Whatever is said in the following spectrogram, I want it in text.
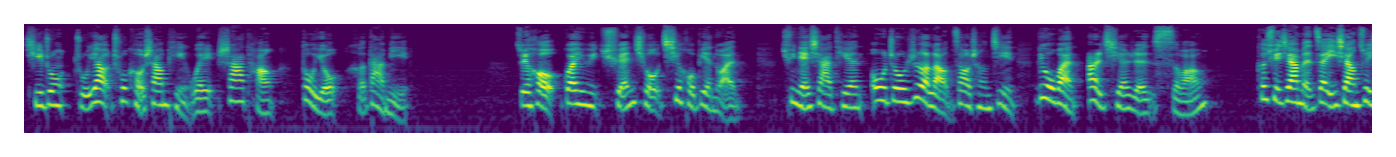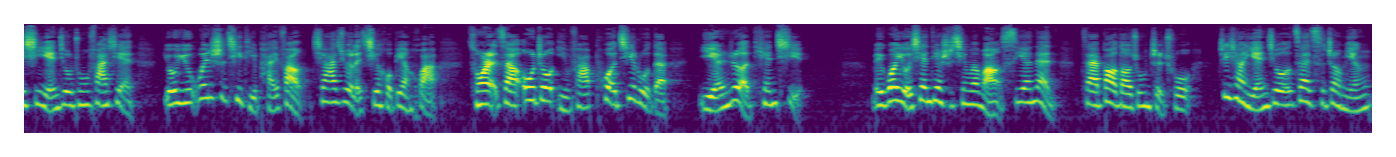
其中主要出口商品为砂糖、豆油和大米。最后，关于全球气候变暖。去年夏天，欧洲热浪造成近六万二千人死亡。科学家们在一项最新研究中发现，由于温室气体排放加剧了气候变化，从而在欧洲引发破纪录的炎热天气。美国有线电视新闻网 CNN 在报道中指出，这项研究再次证明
